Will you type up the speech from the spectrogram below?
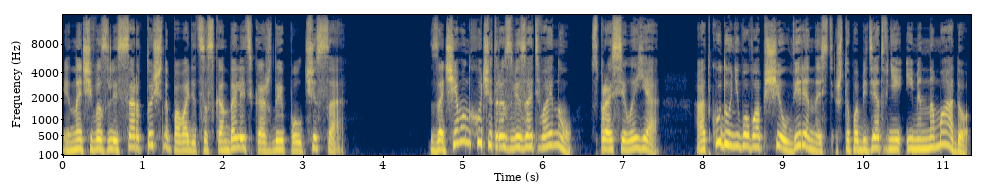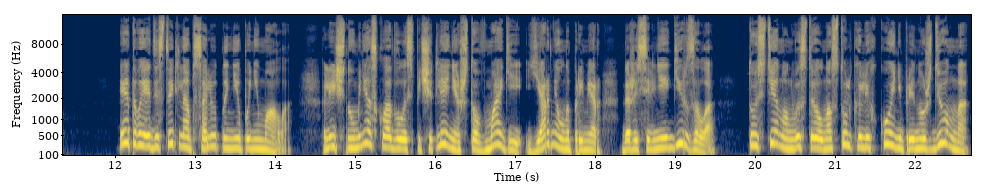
«Иначе Возлисар точно повадится скандалить каждые полчаса». «Зачем он хочет развязать войну?» — спросила я. «Откуда у него вообще уверенность, что победят в ней именно Мадо?» Этого я действительно абсолютно не понимала. Лично у меня складывалось впечатление, что в магии Ярнил, например, даже сильнее Гирзела. Ту стену он выставил настолько легко и непринужденно.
